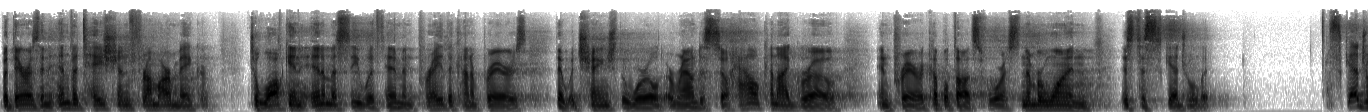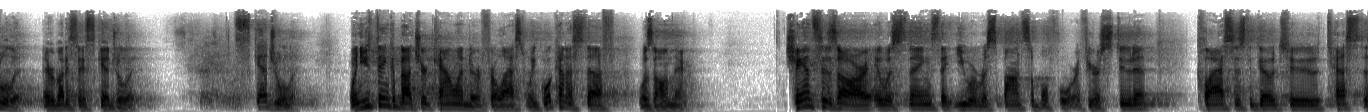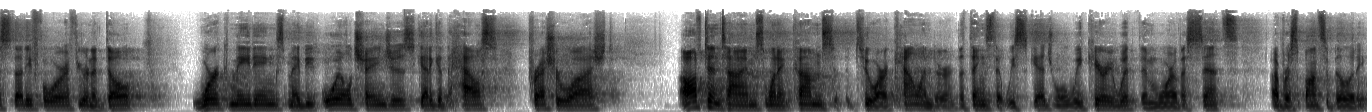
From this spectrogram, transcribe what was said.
but there is an invitation from our Maker to walk in intimacy with Him and pray the kind of prayers that would change the world around us. So, how can I grow in prayer. A couple thoughts for us. Number one is to schedule it. Schedule it. Everybody say, schedule it. Schedule, schedule it. When you think about your calendar for last week, what kind of stuff was on there? Chances are it was things that you were responsible for. If you're a student, classes to go to, tests to study for. If you're an adult, work meetings, maybe oil changes, you got to get the house pressure washed. Oftentimes, when it comes to our calendar, the things that we schedule, we carry with them more of a sense of responsibility.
